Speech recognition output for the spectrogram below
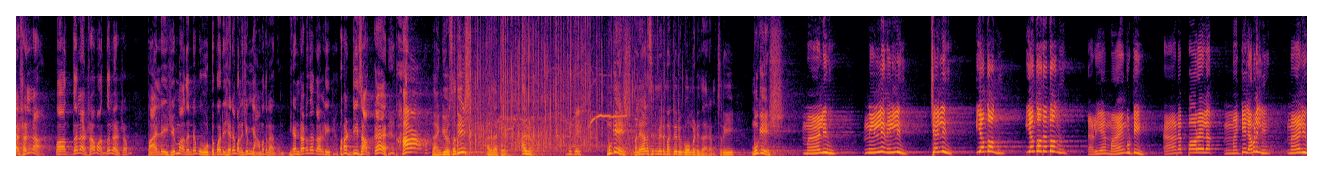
ലക്ഷമല്ല പത്ത് ലക്ഷം പത്ത് ലക്ഷം. പലിശയും അതിന്റെ കൂട്ടുപലിശയുടെ പലിശയും ഞാൻ മുതലാക്കും. എന്റെ അടുത്ത കള്ളി? അടി സക്കേ ഹാ. Thank you Satish. അടുത്ത അരുൺ. മുകേഷ്. മുകേഷ് മലയാള സിനിമയുടെ മറ്റൊരു കോമഡി താരം ശ്രീ മുകേഷ്. മേലു നില്ല് നില്ല് ചെല്ല് എന്തോന്ന് എന്തോന്ന് എന്തോന്ന്? അളിയെ മായൻകുട്ടി ആനപ്പാറയില മറ്റേ അവളില്ലേ മേലു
